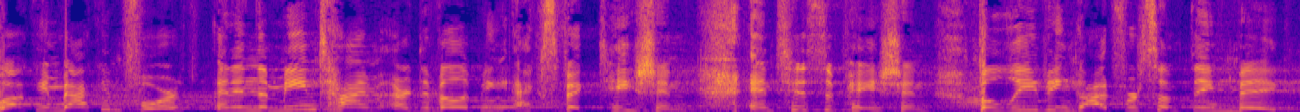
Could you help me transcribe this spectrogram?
walking back and forth, and in the meantime are developing expectation, anticipation, believing God for something big,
